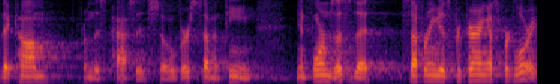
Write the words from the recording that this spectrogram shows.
that come from this passage. So, verse 17 informs us that suffering is preparing us for glory.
